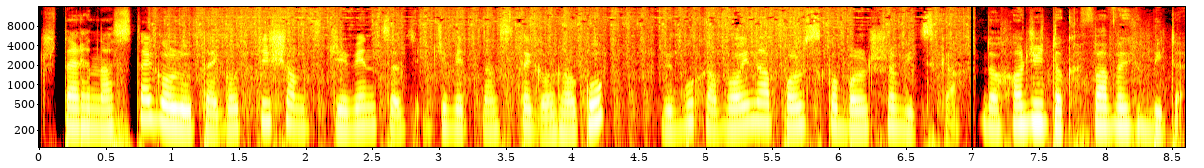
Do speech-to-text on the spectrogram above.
14 lutego 1919 roku wybucha wojna polsko-bolszewicka. Dochodzi do krwawych bitew.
